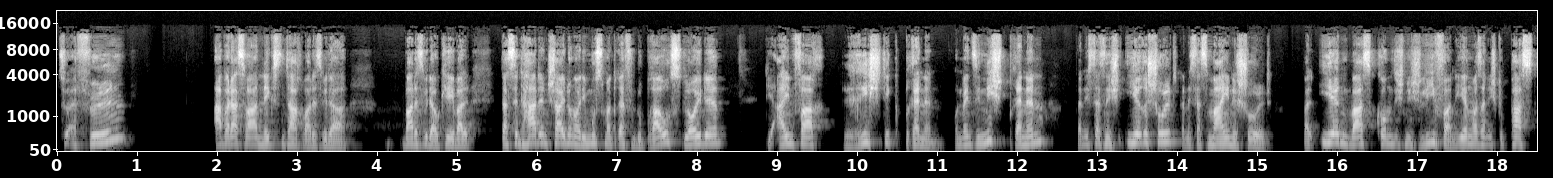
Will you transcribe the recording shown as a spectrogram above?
zu erfüllen. Aber das war am nächsten Tag war das wieder, war das wieder okay, weil das sind harte Entscheidungen, aber die muss man treffen. Du brauchst Leute, die einfach richtig brennen. Und wenn sie nicht brennen, dann ist das nicht ihre Schuld, dann ist das meine Schuld. Weil irgendwas kommt sich nicht liefern, irgendwas hat nicht gepasst.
